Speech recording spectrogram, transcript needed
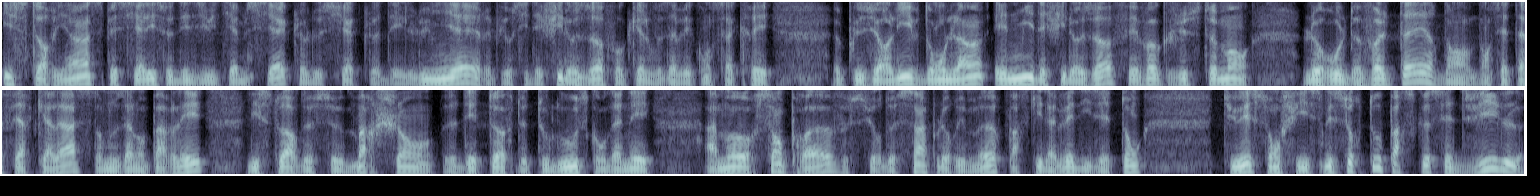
historien, spécialiste du XVIIIe siècle, le siècle des Lumières, et puis aussi des philosophes auxquels vous avez consacré euh, plusieurs livres, dont l'un, Ennemi des philosophes, évoque justement le rôle de Voltaire dans, cette affaire Calas dont nous allons parler, l'histoire de ce marchand euh, d'étoffes de Toulouse condamné à mort sans preuve sur de simples rumeurs parce qu'il avait, disait-on, tué son fils, mais surtout parce que cette ville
